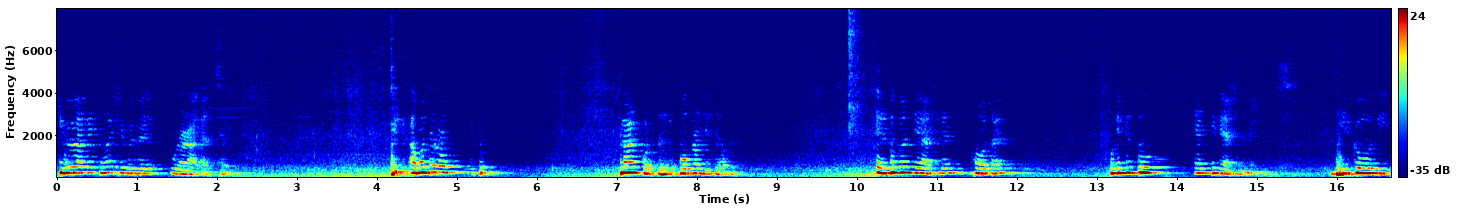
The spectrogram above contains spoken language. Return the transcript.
কীভাবে আগাতে হয় সেভাবে ওনারা আগাচ্ছেন। ঠিক আমাদেরও কিন্তু প্ল্যান করতে হবে প্রোগ্রাম দিতে হবে। এরদোগান যে আসলেন ক্ষমতায়, উনি কিন্তু একদিনে আসেন নাই। দীর্ঘদিন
